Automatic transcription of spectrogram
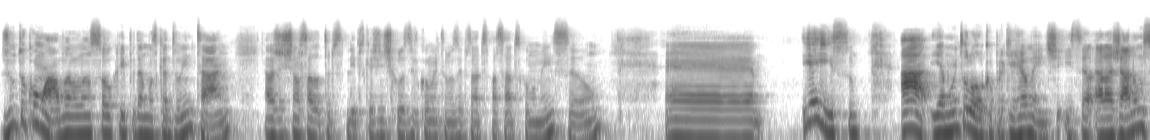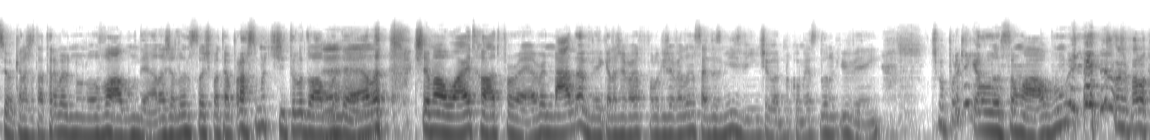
Junto com o álbum, ela lançou o clipe da música Do In Time. Ela já tinha lançado outros clipes que a gente inclusive comentou nos episódios passados como menção. É, E é isso. Ah, e é muito louco, porque realmente, isso ela já anunciou que ela já tá trabalhando no novo álbum dela, já lançou, tipo, até o próximo título do álbum Aham. dela, que chama White Hot Forever. Nada a ver, que ela já vai, falou que já vai lançar em 2020, agora no começo do ano que vem. Tipo, por que, que ela lançou um álbum? E ela já falou,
